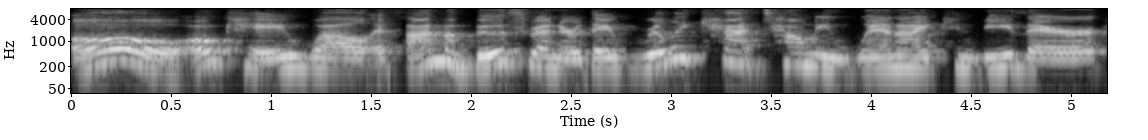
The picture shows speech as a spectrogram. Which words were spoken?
oh okay well if i'm a booth renter they really can't tell me when i can be there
